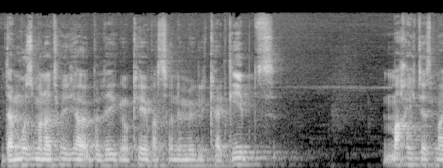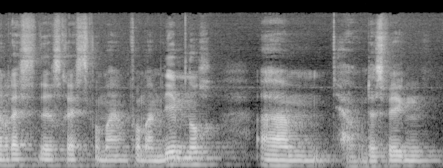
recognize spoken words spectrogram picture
Dann muss man natürlich auch überlegen, okay, was für eine Möglichkeit gibt. Mache ich das mein Rest, das Rest von meinem, von meinem Leben noch? Ähm, ja, und deswegen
